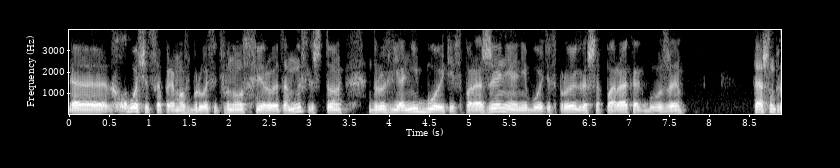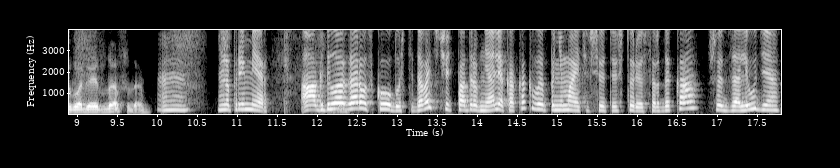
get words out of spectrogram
э, хочется прямо вбросить вбросить в ноосферу эта мысль, что, друзья, не бойтесь поражения, не бойтесь проигрыша, пора как бы уже... Кашин предлагает сдаться, да? Например. А к Белогородской области давайте чуть подробнее. Олег, а как вы понимаете всю эту историю с РДК? Что это за люди?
